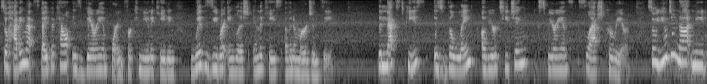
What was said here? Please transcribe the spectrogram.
So having that Skype account is very important for communicating with Zebra English in the case of an emergency. The next piece is the length of your teaching experience slash career. So you do not need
